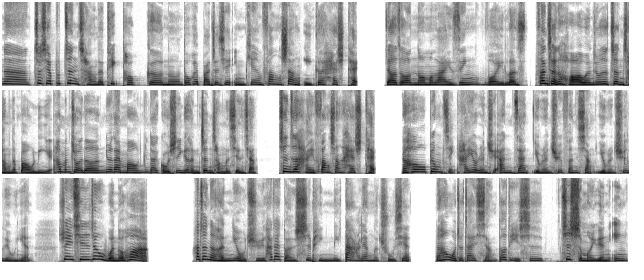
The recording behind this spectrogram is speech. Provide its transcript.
那这些不正常的 TikTok 哥呢，都会把这些影片放上一个 hashtag，叫做 “normalizing violence”，翻成华文就是“正常的暴力”。他们觉得虐待猫、虐待狗是一个很正常的现象，甚至还放上 hashtag。然后不用紧，还有人去按赞，有人去分享，有人去留言，所以其实这个文的话，它真的很扭曲，它在短视频里大量的出现。然后我就在想，到底是是什么原因？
